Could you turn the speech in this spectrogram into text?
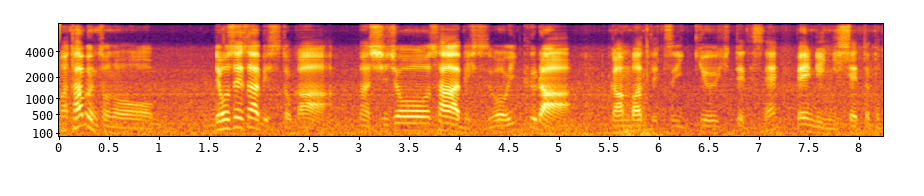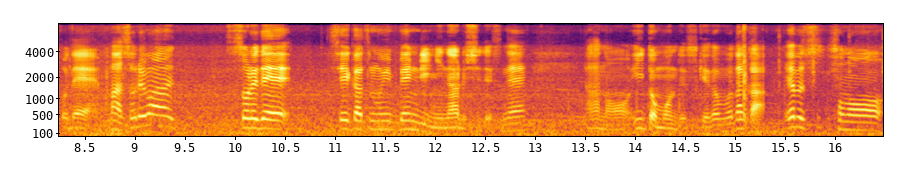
まあ多分その行政サービスとか、まあ、市場サービスをいくら頑張って追求してですね便利にしてったとこでまあそれはそれで生活も便利になるしですねあのいいと思うんですけどもなんかやっぱその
